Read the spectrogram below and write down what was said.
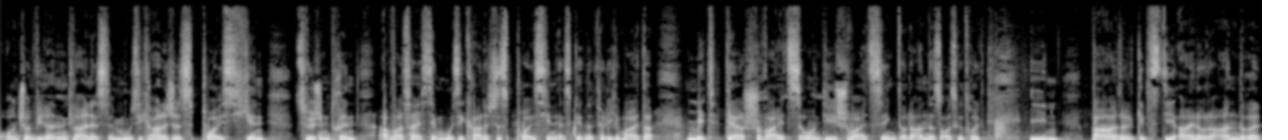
und schon wieder ein kleines musikalisches Päuschen zwischendrin. Aber was heißt denn musikalisches Päuschen? Es geht natürlich weiter mit der Schweiz und die Schweiz singt oder anders ausgedrückt. In Basel gibt's die eine oder andere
